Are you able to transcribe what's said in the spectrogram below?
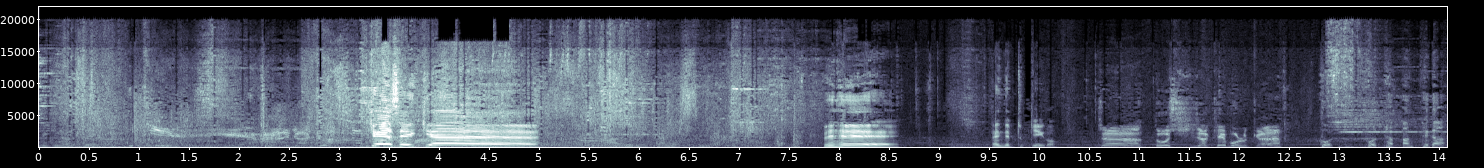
이긴 한데 당했습니다. 왜해 아니 냅둘게 이거 자, 또 시작해볼까? 곧 포탑 방패가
